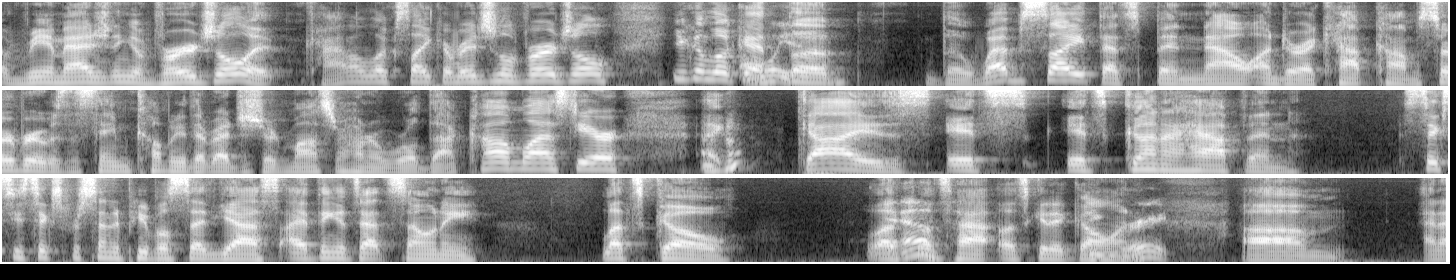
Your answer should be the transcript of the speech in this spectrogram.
a reimagining of Virgil. It kind of looks like original Virgil. You can look at Oh, the the website that's been now under a Capcom server. It was the same company that registered MonsterHunterWorld.com last year. Uh, guys, it's it's gonna happen. Sixty six percent of people said yes. I think it's at Sony. Let's go. Let, Yeah. Let's ha- let's get it going. great. Um, and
